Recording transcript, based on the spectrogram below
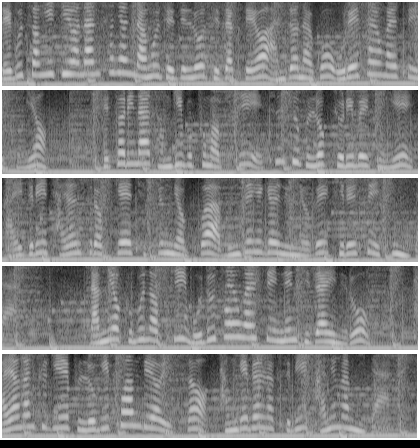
내구성이 뛰어난 천연나무 재질로 제작되어 안전하고 오래 사용할 수 있으며 배터리나 전기 부품 없이 순수 블록 조립을 통해 아이들이 자연스럽게 집중력과 문제 해결 능력을 기를 수 있습니다. 남녀 구분 없이 모두 사용할 수 있는 디자인으로 다양한 크기의 블록이 포함되어 있어 단계별 학습이 가능합니다.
